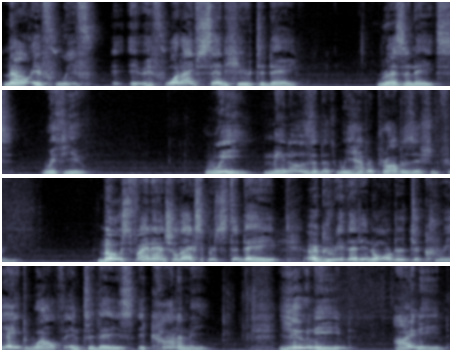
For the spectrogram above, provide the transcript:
Now, if we've if what I've said here today resonates with you, we, me and Elizabeth, we have a proposition for you. Most financial experts today agree that in order to create wealth in today's economy, you need, I need,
